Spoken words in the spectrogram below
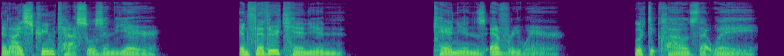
and ice cream castles in the air and Feather Canyon, canyons everywhere, looked at clouds that way.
